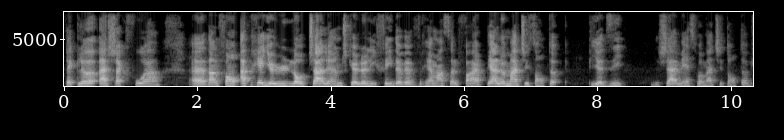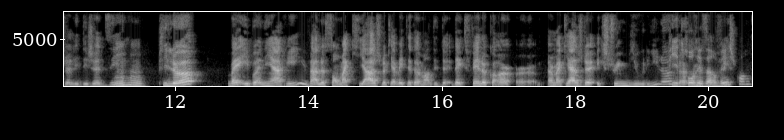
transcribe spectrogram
Fait que là, à chaque fois, euh, dans le fond, après, il y a eu l'autre challenge que là, les filles devaient vraiment se le faire, puis elle a matché son top. Puis il a dit Jamais tu vas matcher ton top, je l'ai déjà dit. Mhm. Puis là, ben, Ebony arrive, elle a son maquillage là, qui avait été demandé de- d'être fait, là, comme un, un- un maquillage de Extreme Beauty. Là, Puis il est trop réservé, je pense.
